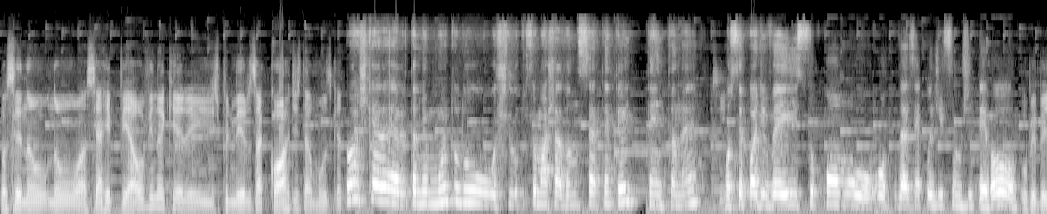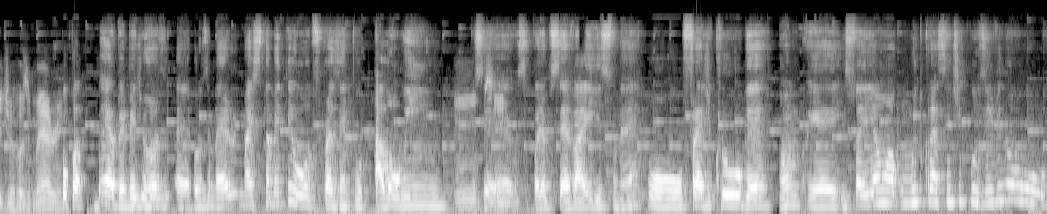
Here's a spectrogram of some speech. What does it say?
você não, não se arrepiar ouvindo aqueles primeiros acordes da música. Eu acho que era, era também muito do estilo que foi mostrado nos 70 e 80, né? Sim. Você pode ver isso como outros exemplos de filmes de terror. O bebê de Rosemary? Opa, é, o bebê de Rose- é, Rosemary, mas também tem outros, por exemplo, Halloween. Hum, Você, é, você pode observar isso, né? O Fred Krueger. um, é, isso aí é um, algo muito crescente, inclusive no,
